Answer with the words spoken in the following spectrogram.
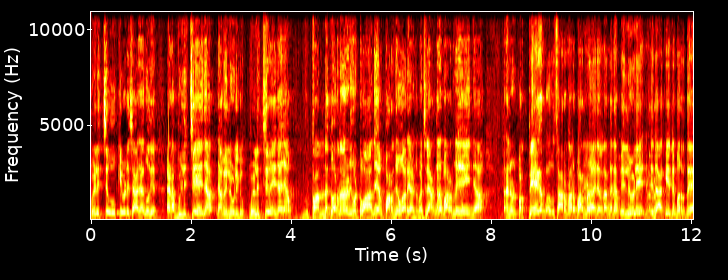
വിളിച്ച് ഊക്കിവിടെ ഷാജാൻ കൊതിയ എടാ വിളിച്ചു കഴിഞ്ഞാൽ ഞാൻ വെല്ലുവിളിക്കും വിളിച്ചു കഴിഞ്ഞാൽ ഞാൻ പണ്ടൊക്കെ പറഞ്ഞവരോട് ഇങ്ങോട്ട് വാന്ന് ഞാൻ പറഞ്ഞു അറിയാണ്ട്. മനസ്സിലായി? അങ്ങനെ പറഞ്ഞു കഴിഞ്ഞാൽ എന്നോട് പ്രത്യേകം സാറന്മാർ പറഞ്ഞ കാര്യമാണ്. അങ്ങനെ വെല്ലുവിളി ഇതാക്കിയിട്ട് വെറുതെ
